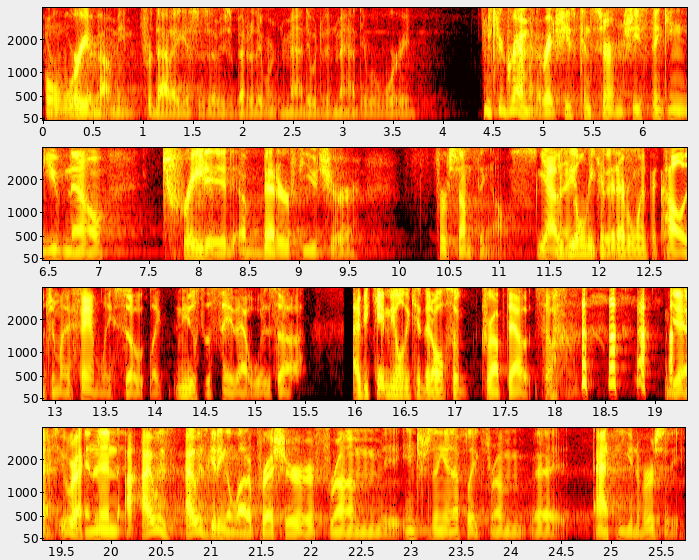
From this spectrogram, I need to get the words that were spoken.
or worry about me for that. I guess is always better. They weren't mad; they would have been mad. They were worried. Like your grandmother, right? She's concerned. She's thinking you've now traded a better future for something else. Yeah, I was right? the only kid that ever went to college in my family. So, like, needless to say, that was uh, I became the only kid that also dropped out. So, yeah. Two records. and then I, I was i was getting a lot of pressure from interestingly enough like from uh, at the university.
